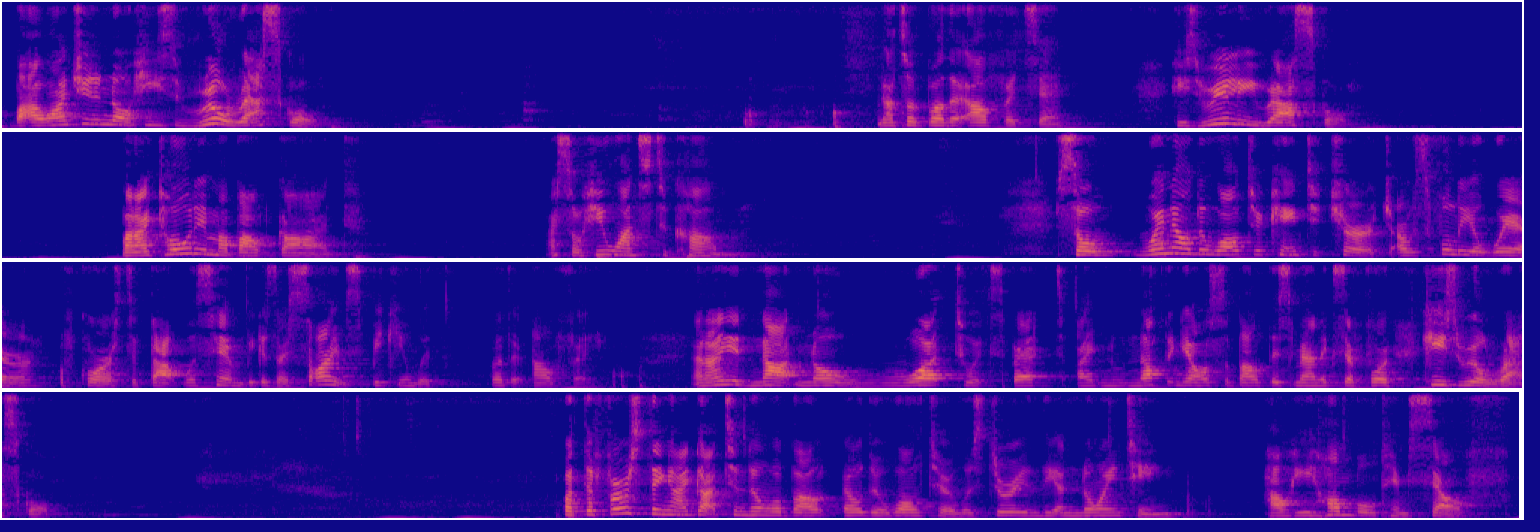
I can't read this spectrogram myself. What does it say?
but I want you to know he's a real rascal. That's what Brother Alfred said. He's really rascal. But I told him about God. And so he wants to come. So when Elder Walter came to church, I was fully aware, of course, that that was him because I saw him speaking with Brother Alfred. And I did not know what to expect. I knew nothing else about this man except for he's real rascal. But the first thing I got to know about Elder Walter was during the anointing, how he humbled himself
